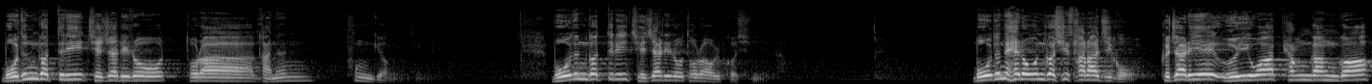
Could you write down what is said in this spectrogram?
모든 것들이 제자리로 돌아가는 풍경입니다. 모든 것들이 제자리로 돌아올 것입니다. 모든 해로운 것이 사라지고 그 자리에 의와 평강과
